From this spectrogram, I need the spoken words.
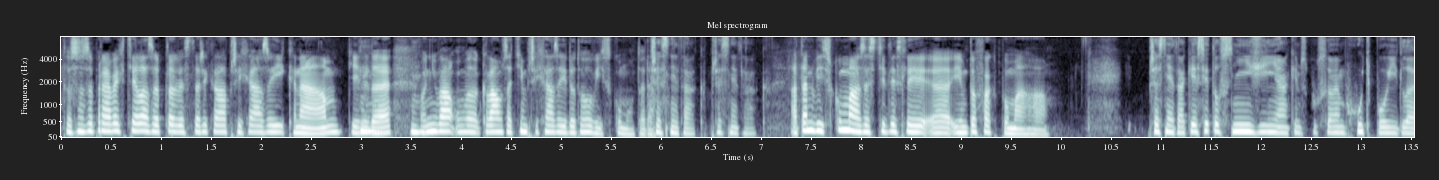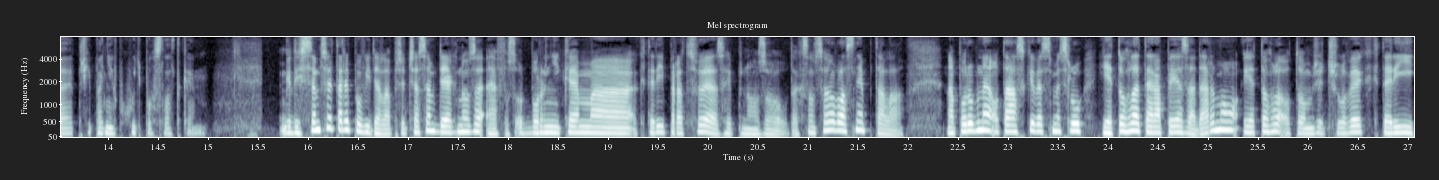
To jsem se právě chtěla zeptat, vy jste říkala, přicházejí k nám ti lidé, mm. oni vám, k vám zatím přicházejí do toho výzkumu teda. Přesně tak, přesně tak. A ten výzkum má zjistit, jestli eh, jim to fakt pomáhá. Přesně tak, jestli to sníží nějakým způsobem chuť po jídle, případně chuť po sladkém. Když jsem si tady povídala před časem v diagnoze F s odborníkem, který pracuje s hypnozou, tak jsem se ho vlastně ptala na podobné otázky ve smyslu, je tohle terapie zadarmo? Je tohle o tom, že člověk, který,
